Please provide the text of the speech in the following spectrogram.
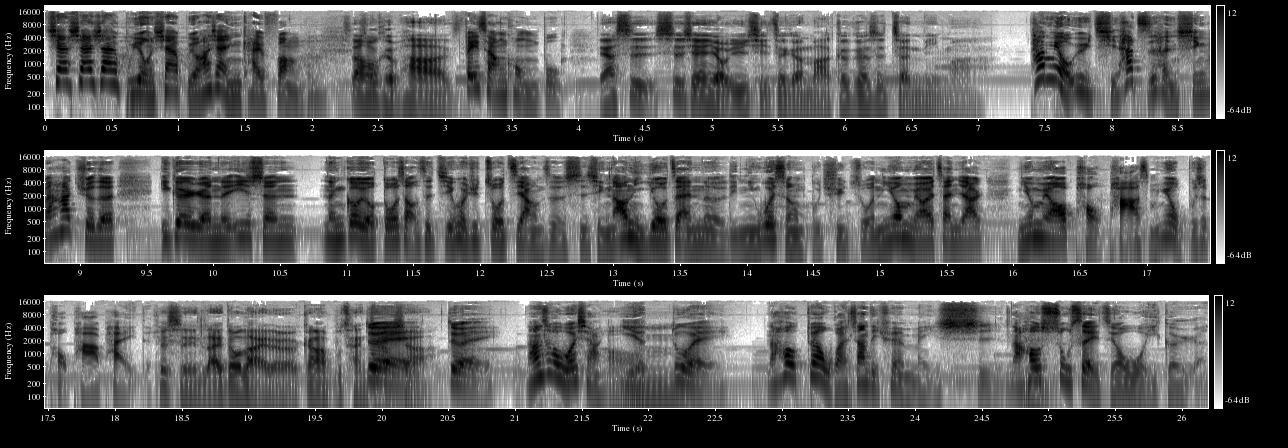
现在现在现在不用，现在不用，他现在已经开放了。这好可怕，非常恐怖。等下事事先有预期这个吗？哥哥是整你吗？他没有预期，他只是很兴奋。他觉得一个人的一生能够有多少次机会去做这样子的事情，然后你又在那里，你为什么不去做？你又没有参加，你又没有跑趴什么？因为我不是跑趴派的。确实，来都来了，干嘛不参加一下？对。然后之后我想也对，然后对晚上的确也没事，然后宿舍也只有我一个人。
